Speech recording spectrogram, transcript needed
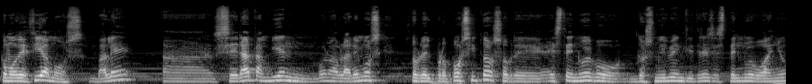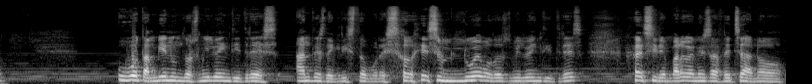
como decíamos, ¿vale? Ah, será también, bueno, hablaremos sobre el propósito, sobre este nuevo 2023, este nuevo año. Hubo también un 2023 antes de Cristo, por eso es un nuevo 2023. Sin embargo, en esa fecha no,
